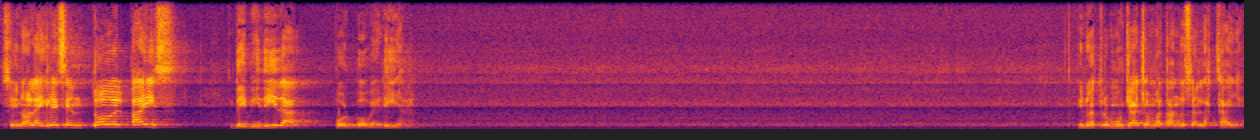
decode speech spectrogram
sino la iglesia en todo el país, dividida por bobería. Y nuestros muchachos matándose en las calles.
